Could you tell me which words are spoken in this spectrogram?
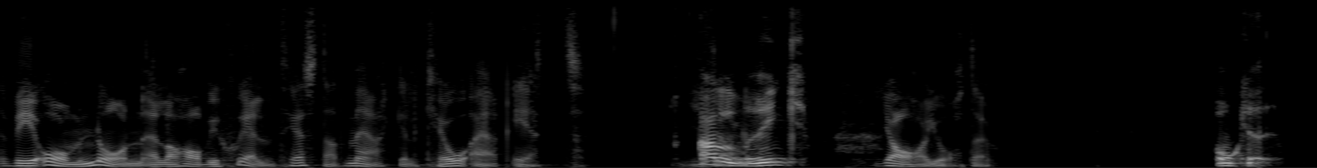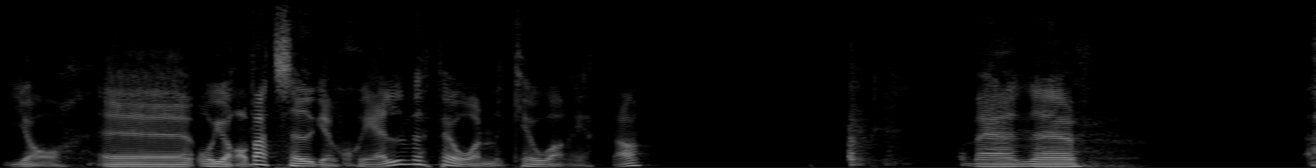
vi om någon eller har vi själv testat Merkel KR1? Aldrig. Jag har gjort det. Okej. Ja, eh, och jag har varit sugen själv på en KR1. Men... Eh, ah.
